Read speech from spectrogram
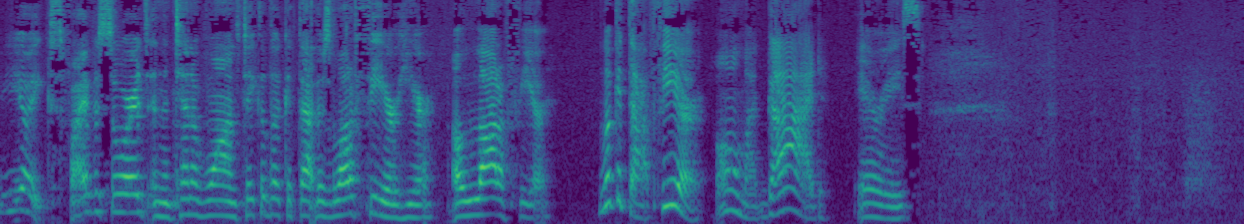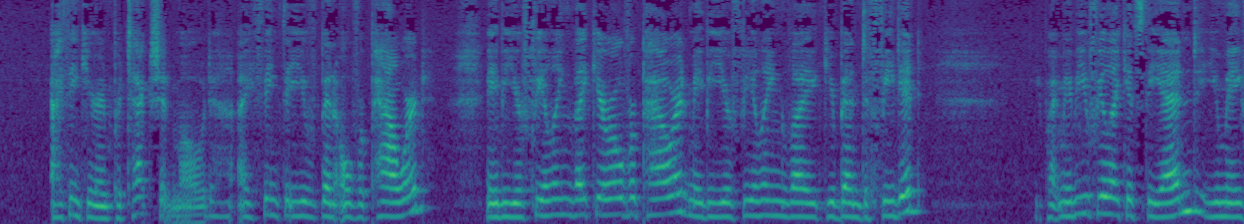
yikes. Five of Swords and the Ten of Wands. Take a look at that. There's a lot of fear here. A lot of fear. Look at that fear. Oh my God, Aries. I think you're in protection mode. I think that you've been overpowered. Maybe you're feeling like you're overpowered. Maybe you're feeling like you've been defeated. You maybe you feel like it's the end. You may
